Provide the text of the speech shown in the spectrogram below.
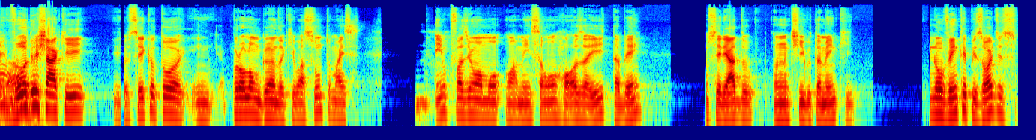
Eu vou deixar aqui. Eu sei que eu tô prolongando aqui o assunto, mas tenho que fazer uma, uma menção honrosa aí também. Um seriado antigo também que 90 episódios,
